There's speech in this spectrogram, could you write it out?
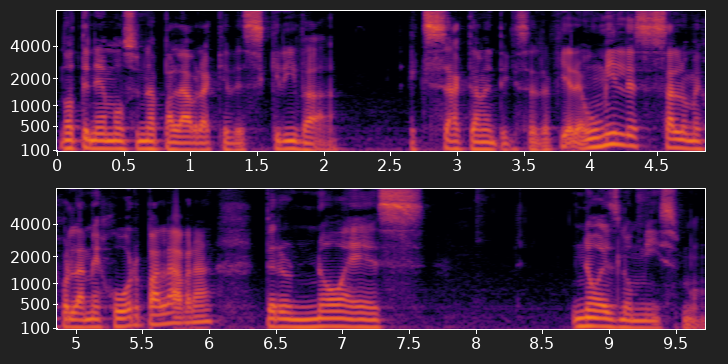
no tenemos una palabra que describa exactamente a qué se refiere. Humildes es a lo mejor la mejor palabra, pero no es, no es lo mismo.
